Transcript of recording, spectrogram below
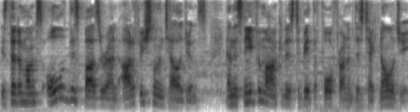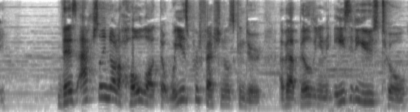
is that amongst all of this buzz around artificial intelligence and this need for marketers to be at the forefront of this technology, there's actually not a whole lot that we as professionals can do about building an easy to use tool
